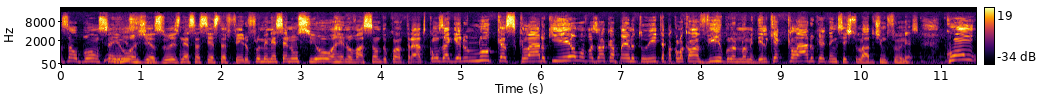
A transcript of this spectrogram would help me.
Graças ao bom Senhor Jesus, nessa sexta-feira, o Fluminense anunciou a renovação do contrato com o zagueiro Lucas Claro, que eu vou fazer uma campanha no Twitter pra colocar uma vírgula no nome dele, que é claro que ele tem que ser titular do time do Fluminense. Com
